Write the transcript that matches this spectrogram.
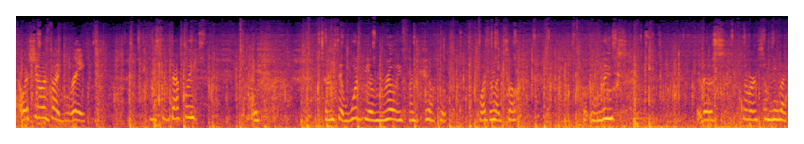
I wish it was like raked. This is definitely, at least it would be a really fun trail if it wasn't like so loose. There's, there weren't so many like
